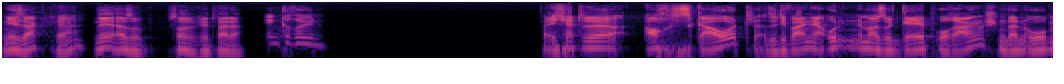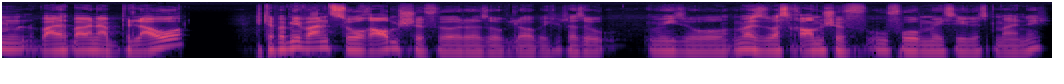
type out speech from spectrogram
Nee, sag, ja. Nee, also, sorry, red weiter. In grün. Weil ich hatte auch Scout, also die waren ja unten immer so gelb-orange und dann oben war bei einer blau. Ich glaube, bei mir waren es so Raumschiffe oder so, glaube ich. Oder so, irgendwie so, immer so was Raumschiff-UFO-mäßiges, meine ich.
